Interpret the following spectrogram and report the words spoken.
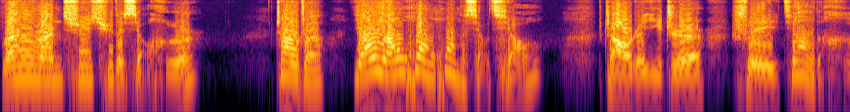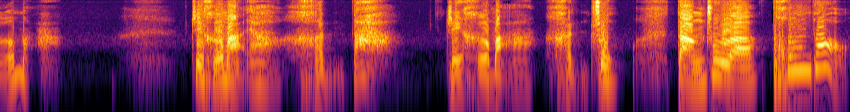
弯弯曲曲的小河，照着摇摇晃晃的小桥，照着一只睡觉的河马。这河马呀，很大。这河马很重，挡住了通道。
